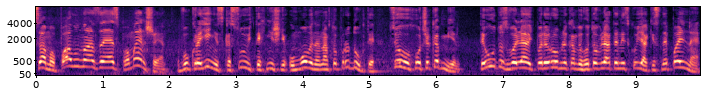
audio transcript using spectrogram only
Самопалу на АЗС поменшає. В Україні скасують технічні умови на нафтопродукти. Цього хоче Кабмін. ТУ дозволяють переробникам виготовляти низькоякісне пальне.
